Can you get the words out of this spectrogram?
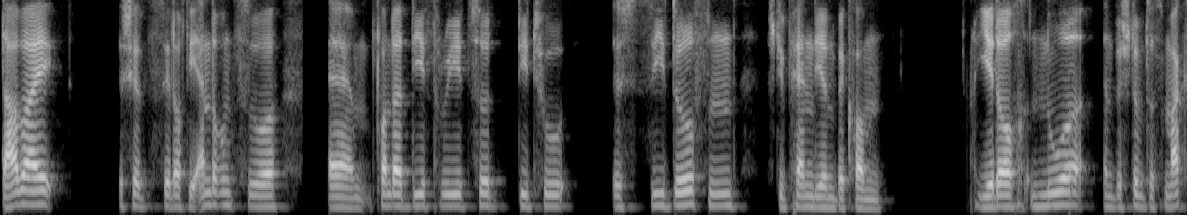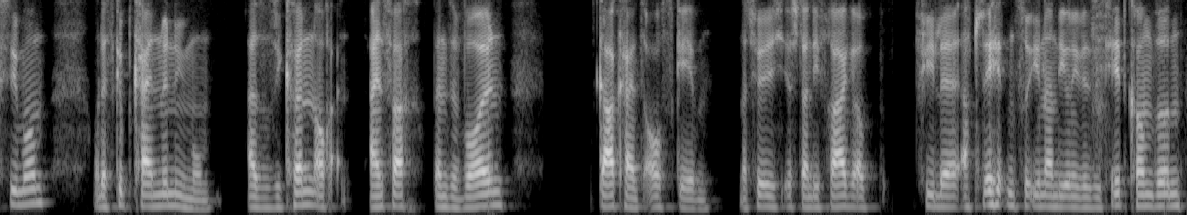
Dabei ist jetzt jedoch die Änderung zur ähm, von der D3 zur D2 ist, sie dürfen Stipendien bekommen jedoch nur ein bestimmtes Maximum und es gibt kein Minimum. Also sie können auch einfach, wenn sie wollen, gar keins ausgeben. Natürlich ist dann die Frage, ob viele Athleten zu ihnen an die Universität kommen würden,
